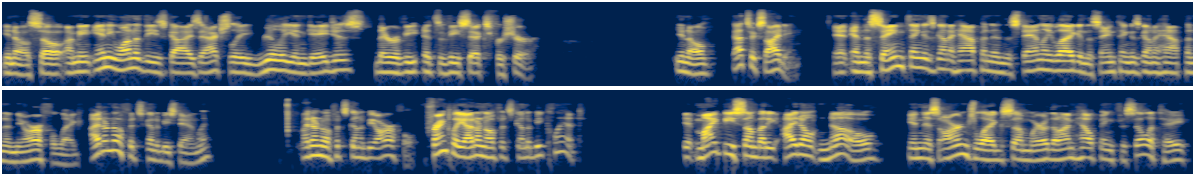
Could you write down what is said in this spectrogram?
You know, so I mean, any one of these guys actually really engages. They're a v, it's a V6 for sure. You know, that's exciting. And, and the same thing is going to happen in the Stanley leg, and the same thing is going to happen in the Arfel leg. I don't know if it's going to be Stanley. I don't know if it's going to be Arfel. Frankly, I don't know if it's going to be Clint. It might be somebody I don't know in this orange leg somewhere that I'm helping facilitate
